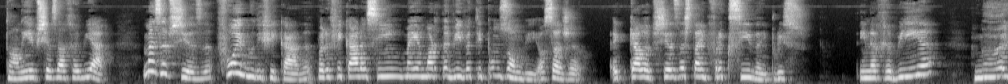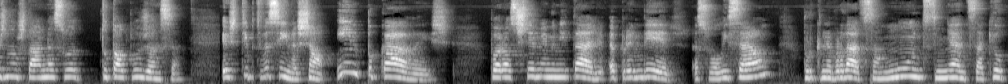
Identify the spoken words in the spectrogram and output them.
Estão ali a bicheza a rabiar. Mas a bicheza foi modificada para ficar assim meia morta-viva, tipo um zombie. Ou seja, aquela bicheza está enfraquecida e por isso ainda rabia, mas não está na sua total pujança. Este tipo de vacinas são impecáveis para o sistema imunitário aprender a sua lição, porque na verdade são muito semelhantes àquilo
